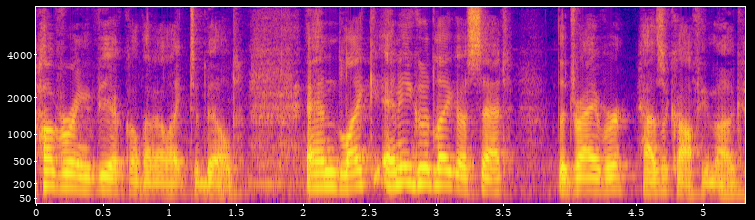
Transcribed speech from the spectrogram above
hovering vehicle that I like to build. And like any good Lego set, the driver has a coffee mug.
